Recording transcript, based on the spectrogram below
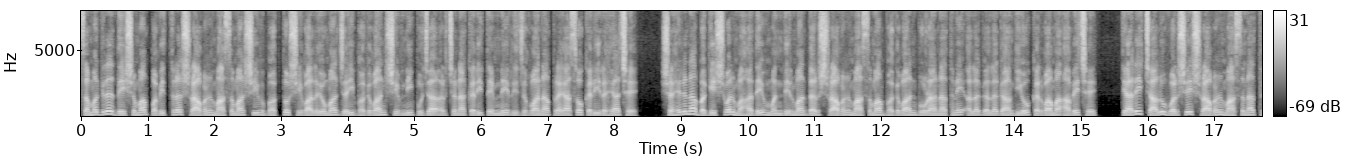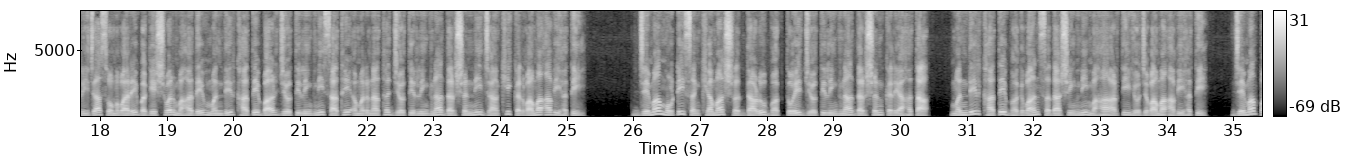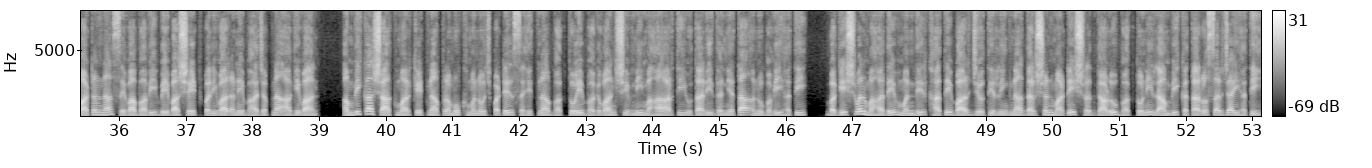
સમગ્ર દેશમાં પવિત્ર શ્રાવણ માસમાં શિવ ભક્તો શિવાલયોમાં જઈ ભગવાન શિવની પૂજા અર્ચના કરી તેમને રીઝવવાના પ્રયાસો કરી રહ્યા છે. શહેરના બગેશ્વર મહાદેવ મંદિરમાં દર શ્રાવણ માસમાં ભગવાન ભોળાનાથને અલગ અલગ આંગીઓ કરવામાં આવે છે. ત્યારે ચાલુ વર્ષે શ્રાવણ માસના ત્રીજા સોમવારે બગેશ્વર મહાદેવ મંદિર ખાતે બાર જ્યોતિર્લિંગની સાથે અમરનાથ જ્યોતિર્લિંગના દર્શનની ઝાંખી કરવામાં આવી હતી. જેમાં મોટી સંખ્યામાં શ્રદ્ધાળુ ભક્તોએ જ્યોતિર્લિંગના દર્શન કર્યા હતા. મંદિર ખાતે ભગવાન સદાશિંગની મહાઆરતી યોજવામાં આવી હતી, જેમાં પાટણના સેવાભાવી બેબા શેઠ પરિવાર અને ભાજપના આગેવાન, અંબિકા શાક માર્કેટના પ્રમુખ મનોજ પટેલ સહિતના ભક્તોએ ભગવાન શિવની મહાઆરતી ઉતારી ધન્યતા અનુભવી હતી. બગેશ્વર મહાદેવ મંદિર ખાતે બાર જ્યોતિર્લિંગના દર્શન માટે શ્રદ્ધાળુ ભક્તોની લાંબી કતારો સર્જાઈ હતી.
